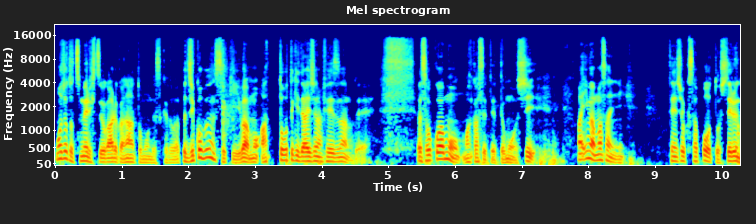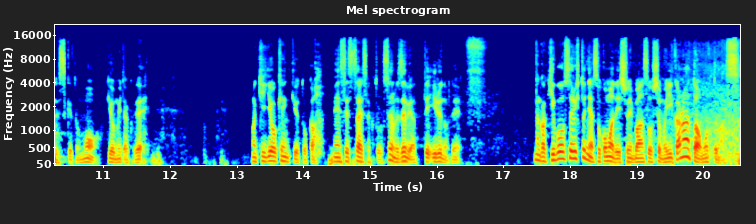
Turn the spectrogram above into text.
もうちょっと詰める必要があるかなと思うんですけど、やっぱ自己分析はもう圧倒的大事なフェーズなので、そこはもう任せてって思うし、まあ、今まさに転職サポートしてるんですけども、業務委託で、まあ、企業研究とか面接対策とかそういうのも全部やっているので、なんか希望する人にはそこまで一緒に伴走してもいいかなとは思ってます。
